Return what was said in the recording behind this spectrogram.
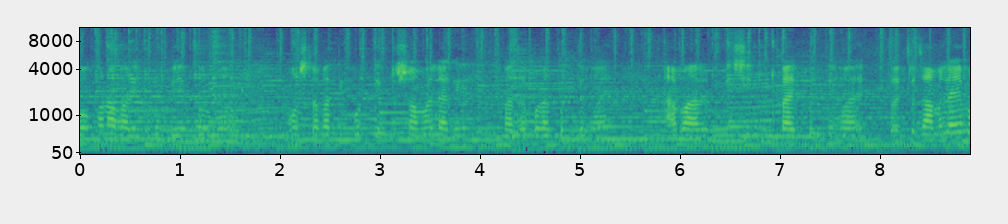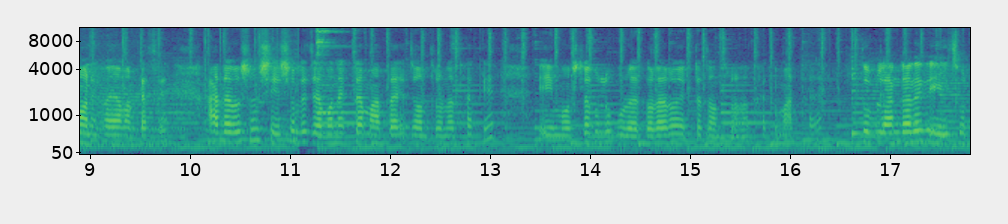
কখন আবার এগুলো বের করব? মশলাপাতি করতে একটু সময় লাগে ভাজা পোড়া করতে হয়, আবার মেশিন বাইর করতে হয়। তো একটু ঝামেলাই মনে হয় আমার কাছে। আদা রসুন শেষ হলে যেমন একটা মাথায় যন্ত্রণা থাকে, এই মশলাগুলো গুঁড়া করারও একটা যন্ত্রণা থাকে মাথায়। তো ব্লান্ডারের এই ছোট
